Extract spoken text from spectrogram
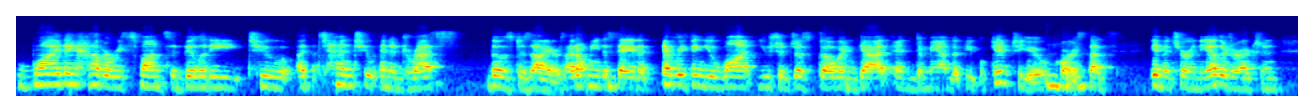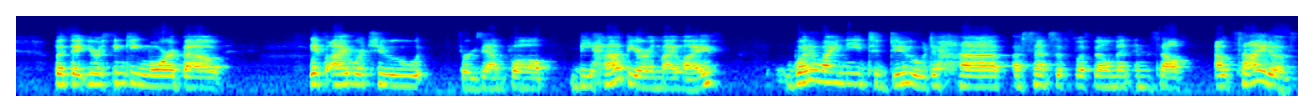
why they have a responsibility to attend to and address those desires. I don't mean to say that everything you want you should just go and get and demand that people give to you. Of mm-hmm. course, that's immature in the other direction. But that you're thinking more about if I were to, for example, be happier in my life, what do I need to do to have a sense of fulfillment and self outside of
